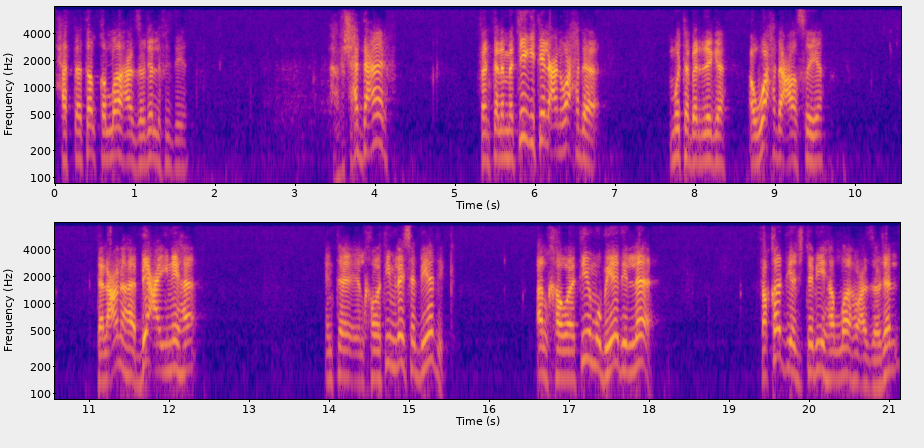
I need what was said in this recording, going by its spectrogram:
حتى تلقى الله عز وجل في ازدياد. ما فيش حد عارف. فأنت لما تيجي تلعن واحدة متبرجة أو واحدة عاصية تلعنها بعينها انت الخواتيم ليست بيدك. الخواتيم بيد الله. فقد يجتبيها الله عز وجل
